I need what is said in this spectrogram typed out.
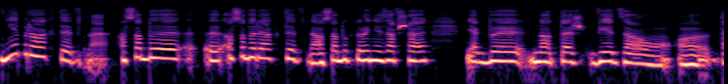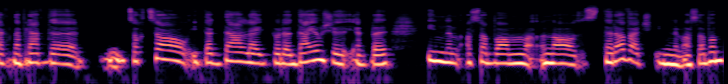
nieproaktywne, osoby, e, osoby reaktywne, osoby, które nie zawsze jakby no też wiedzą tak naprawdę, co chcą i tak dalej, które dają się jakby innym osobom, no, sterować innym osobom,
